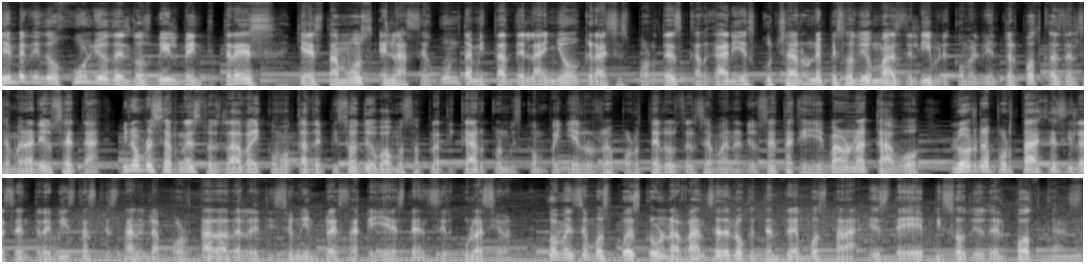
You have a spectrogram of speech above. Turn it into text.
Bienvenido julio del 2023, ya estamos en la segunda mitad del año, gracias por descargar y escuchar un episodio más de Libre como el Viento, el podcast del Semanario Z. Mi nombre es Ernesto Eslava y como cada episodio vamos a platicar con mis compañeros reporteros del Semanario Z que llevaron a cabo los reportajes y las entrevistas que están en la portada de la edición impresa que ya está en circulación. Comencemos pues con un avance de lo que tendremos para este episodio del podcast.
